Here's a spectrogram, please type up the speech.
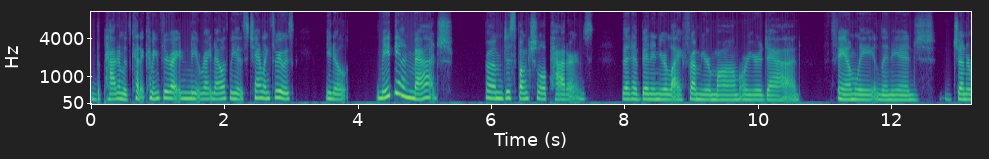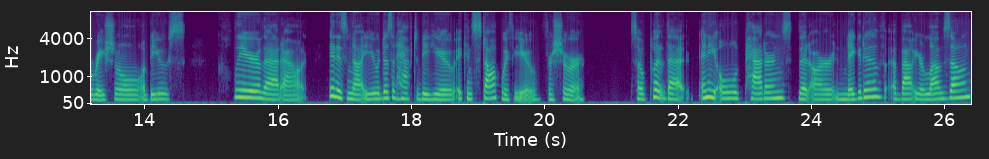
the pattern that's kind of coming through right me, right now with me it's channeling through is, you know, maybe unmatch from dysfunctional patterns that have been in your life from your mom or your dad, family lineage, generational abuse. clear that out. It is not you. It doesn't have to be you. It can stop with you for sure. So put that, any old patterns that are negative about your love zone,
